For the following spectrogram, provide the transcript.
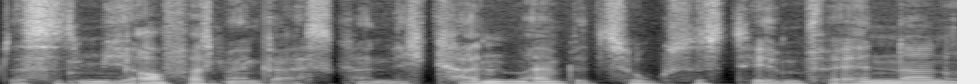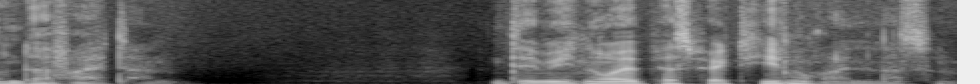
Das ist nämlich auch, was mein Geist kann. Ich kann mein Bezugssystem verändern und erweitern, indem ich neue Perspektiven reinlasse.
